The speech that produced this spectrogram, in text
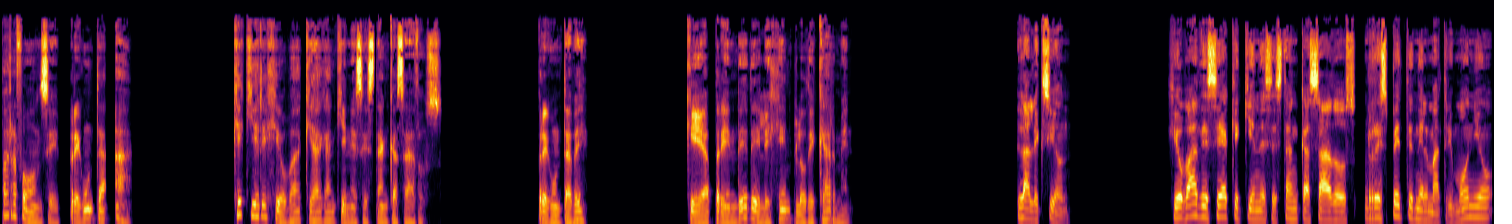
Párrafo 11. Pregunta A. ¿Qué quiere Jehová que hagan quienes están casados? Pregunta B. ¿Qué aprende del ejemplo de Carmen? La lección. Jehová desea que quienes están casados respeten el matrimonio,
